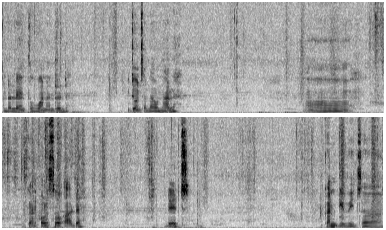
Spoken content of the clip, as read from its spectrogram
and a length of 100 we don't allow null. Uh, you can also add date can give it a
